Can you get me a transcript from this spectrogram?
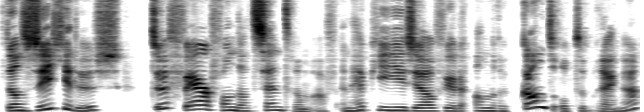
dan zit je dus te ver van dat centrum af en heb je jezelf weer de andere kant op te brengen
